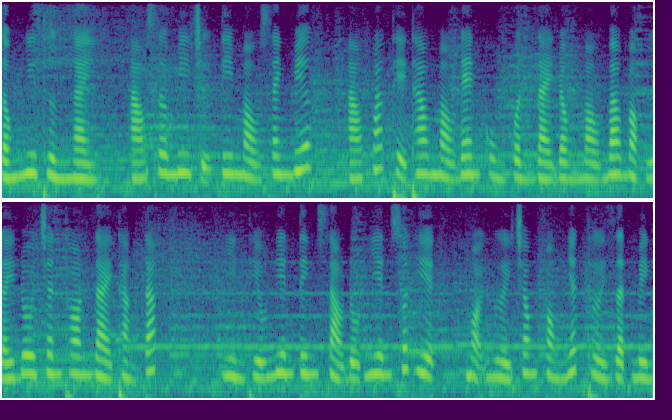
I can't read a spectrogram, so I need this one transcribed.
giống như thường ngày, áo sơ mi chữ ti màu xanh biếc, áo khoác thể thao màu đen cùng quần dài đồng màu bao bọc lấy đôi chân thon dài thẳng tắp. Nhìn thiếu niên tinh xảo đột nhiên xuất hiện, mọi người trong phòng nhất thời giật mình,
